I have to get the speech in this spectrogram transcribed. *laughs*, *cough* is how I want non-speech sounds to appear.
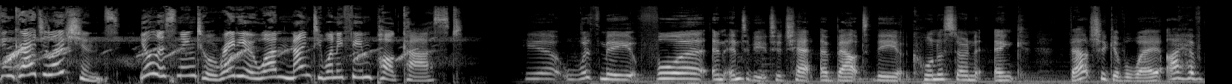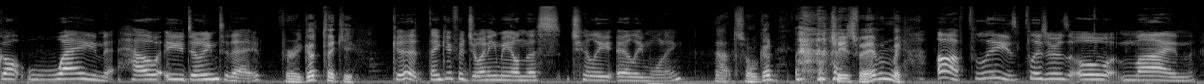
Congratulations! You're listening to a Radio 1 91 FM podcast. Here with me for an interview to chat about the Cornerstone Ink. voucher giveaway, I have got Wayne. How are you doing today? Very good, thank you. Good. Thank you for joining me on this chilly early morning. That's all good. Cheers for having me. *laughs* Oh, please. Pleasure is all mine.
